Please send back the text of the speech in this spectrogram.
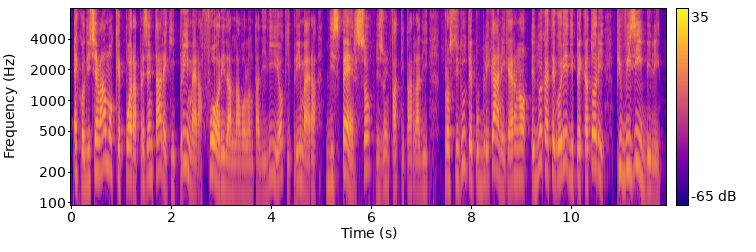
Ecco, dicevamo che può rappresentare chi prima era fuori dalla volontà di Dio, chi prima era disperso, Gesù infatti parla di prostitute e pubblicani, che erano le due categorie di peccatori più visibili.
